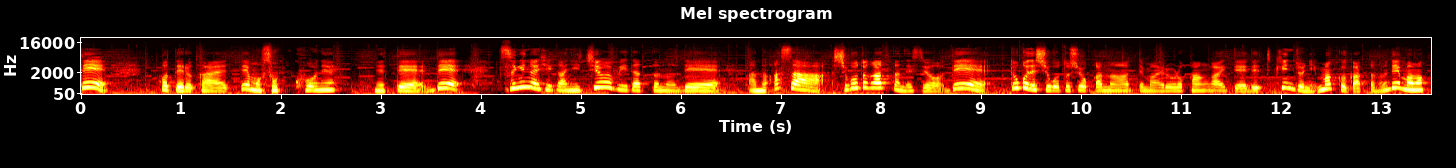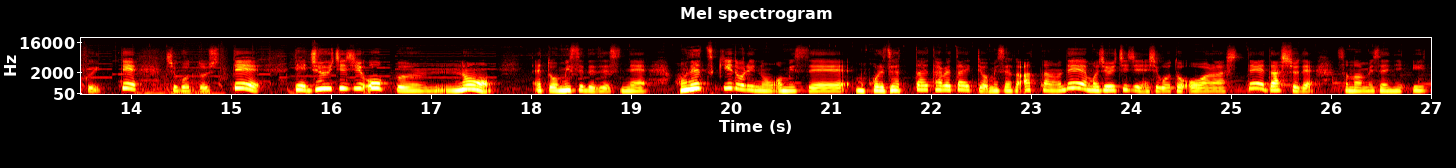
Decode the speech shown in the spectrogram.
で、ホテル帰って、もう速攻ね、寝て、で、次の日が日曜日だったのであの朝仕事があったんですよ。でどこで仕事しようかなっていろいろ考えてで近所にマックがあったので、まあ、マック行って仕事してで11時オープンのえっと、お店でですね、骨付き鳥のお店、もうこれ絶対食べたいっていうお店があったので、もう11時に仕事を終わらして、ダッシュでそのお店に行っ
